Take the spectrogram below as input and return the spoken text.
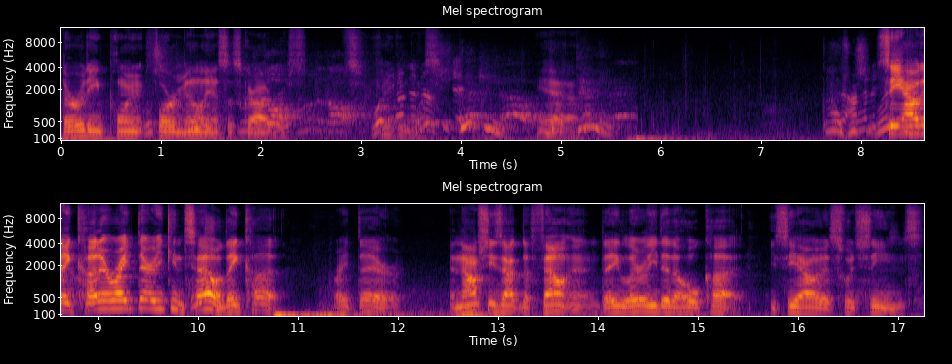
30.4 million subscribers. It's You freaking don't nuts. deserve shit. Yeah. Guys, I'm what's gonna- See how they cut it right there? You can tell they cut right there. And now she's at the fountain. They literally did a whole cut. You see how it switched scenes?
